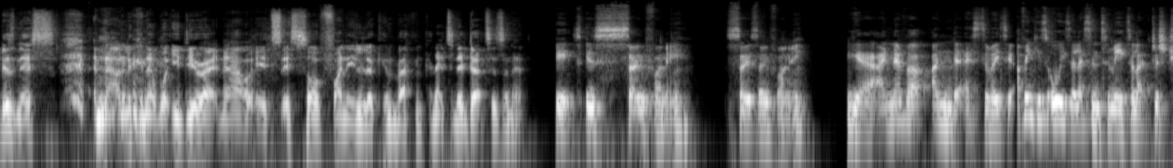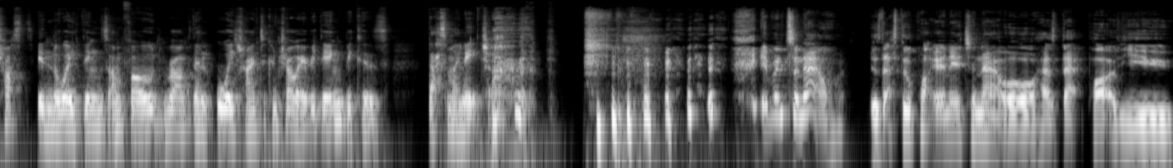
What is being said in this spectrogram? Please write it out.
business. And now looking at what you do right now, it's it's so funny looking back and connecting the dots, isn't it? It is so funny. So, so funny. Yeah, I never underestimate it. I think it's always a lesson to me to like just trust in the way things unfold rather than always trying to control everything because that's my nature. Even to now, is that still part of your nature now, or has that part of you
